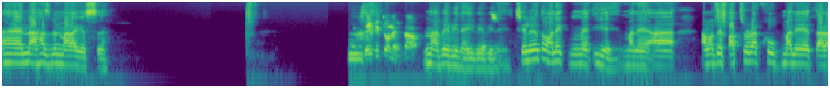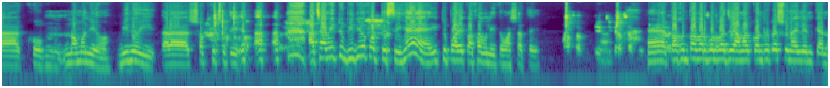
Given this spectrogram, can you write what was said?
হ্যাঁ না হাজবেন্ড মারা গেছে। বেবি তো নেই না? না বেবি নেই বেবি নেই। ছেলেরা তো অনেক ইয়ে মানে আহ, আমাদের পাত্ররা খুব মানে তারা খুব নমনীয় বিনয়ী তারা সবকিছুতে আচ্ছা আমি একটু ভিডিও করতেছি হ্যাঁ? একটু পরে কথা বলি তোমার সাথে। আচ্ছা। হ্যাঁ তখন তো আবার বলবা যে আমার কণ্ঠটা শুনাইলেন কেন?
